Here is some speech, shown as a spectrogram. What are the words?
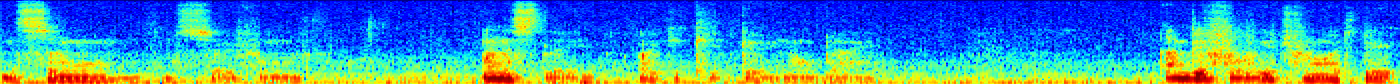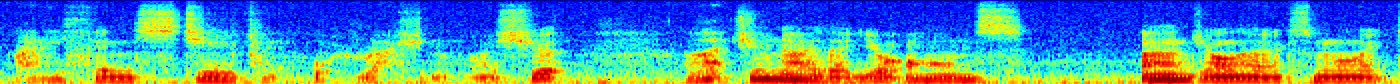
And so on and so forth. Honestly, I could keep going all day. And before you try to do anything stupid or irrational, I should let you know that your arms and your legs might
